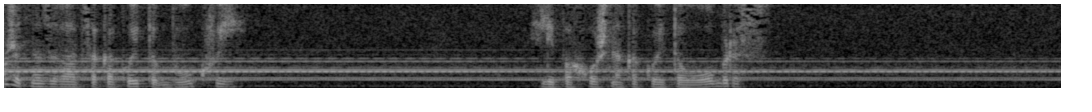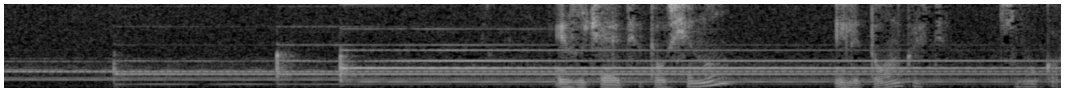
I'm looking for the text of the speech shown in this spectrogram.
может называться какой-то буквой или похож на какой-то образ. Изучайте толщину или тонкость звуков.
